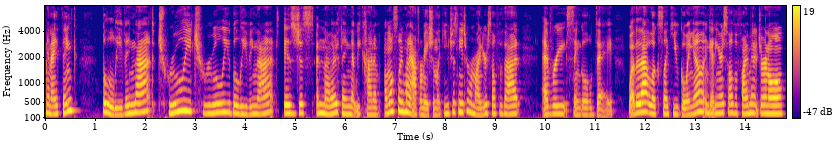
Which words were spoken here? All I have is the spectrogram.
And I think believing that, truly, truly believing that, is just another thing that we kind of almost like my affirmation. Like, you just need to remind yourself of that every single day. Whether that looks like you going out and getting yourself a five minute journal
